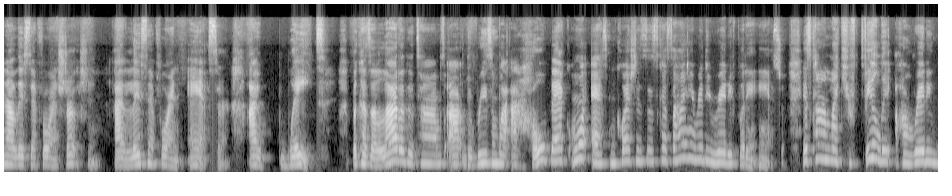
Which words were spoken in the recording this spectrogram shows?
And I listen for instruction. I listen for an answer. I wait because a lot of the times, I, the reason why I hold back on asking questions is because I ain't really ready for the answer. It's kind of like you feel it already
